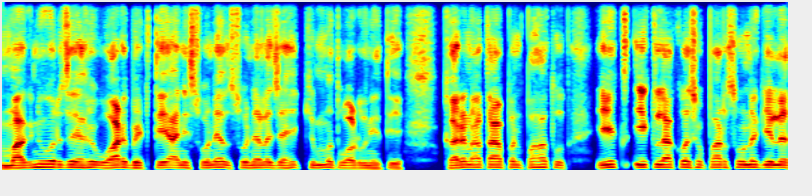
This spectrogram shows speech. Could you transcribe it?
मागणीवर जे आहे वाढ भेटते आणि सोन्या सोन्याला जे आहे किंमत वाढून येते. कारण आता आपण पाहतो एक 1 लाखाच्या पार सोनं गेलं,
